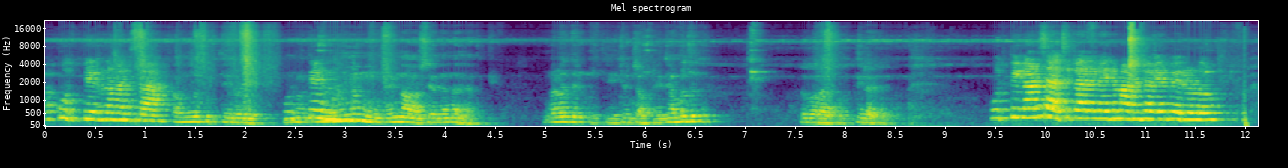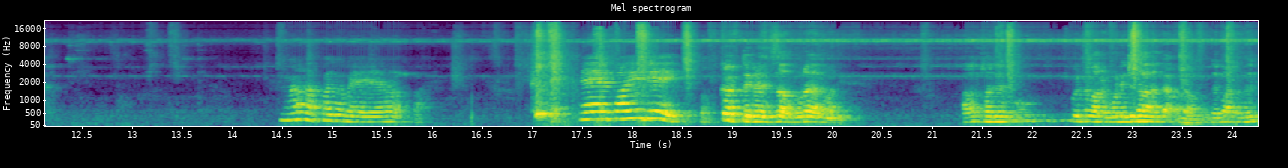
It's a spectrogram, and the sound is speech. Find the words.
ആ കുത്തിയിരുന്ന മനസ്സാ? കുത്തിയിരുന്നു. ആവശ്യം തന്നെയല്ല നിങ്ങളിത് കുത്തിയിട്ടും ചവിട്ടിയിട്ട് നമ്മളിത് കുത്തിയില്ലേ കുത്തിക്കാണ് ചാച്ചിട്ടാലല്ലേ അതിന്റെ മണം ചോയാൻ വരുള്ളൂ? നിങ്ങളെ പപ്പൊക്കെ വേറെ പപ്പ ഏ പോയില്ലേ ഒക്കെ ഒറ്റ കളിച്ച് സബൂറായാൽ മതി. ആ സമയം പിന്നെ മറുപടി സാധനം പറഞ്ഞത്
